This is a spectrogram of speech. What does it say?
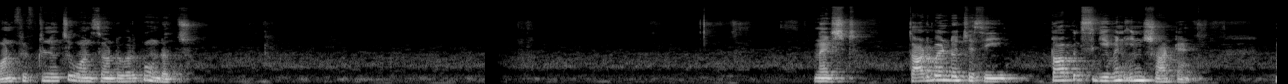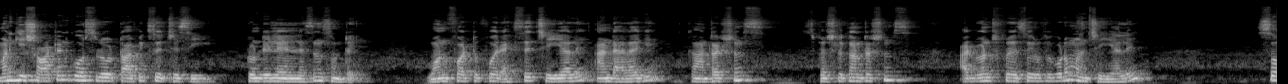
వన్ ఫిఫ్టీ నుంచి వన్ సెవెంటీ వరకు ఉండొచ్చు. నెక్స్ట్ థర్డ్ పాయింట్ వచ్చేసి టాపిక్స్ గివెన్ ఇన్ షార్ట్ హ్యాండ్ మనకి షార్ట్ అండ్ కోర్సులో టాపిక్స్ వచ్చేసి ట్వంటీ నైన్ లెసన్స్ ఉంటాయి. వన్ ఫార్టీ ఫోర్ ఎక్సైజ్ చేయాలి అండ్ అలాగే contractions special contractions advance phraseography కూడా మనం చేయాలి. సో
